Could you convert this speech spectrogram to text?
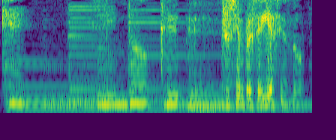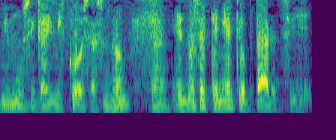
Qué lindo que Yo siempre seguía haciendo mi música y mis cosas, ¿no? Entonces tenía que optar, sí,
